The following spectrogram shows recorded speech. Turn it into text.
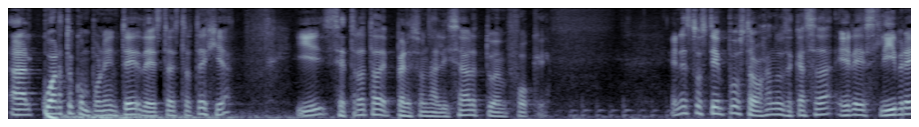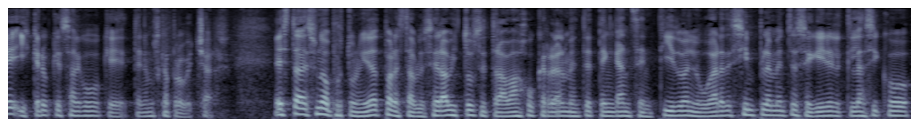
al cuarto componente de esta estrategia y se trata de personalizar tu enfoque. En estos tiempos trabajando desde casa eres libre y creo que es algo que tenemos que aprovechar. Esta es una oportunidad para establecer hábitos de trabajo que realmente tengan sentido en lugar de simplemente seguir el clásico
